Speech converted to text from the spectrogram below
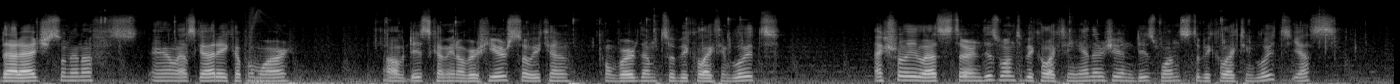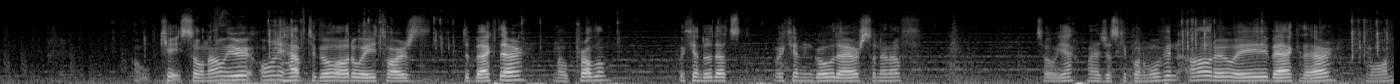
that edge soon enough and let's get a couple more of this coming over here so we can convert them to be collecting bluite. Actually, let's turn this one to be collecting energy and these ones to be collecting bluite, yes. Okay, so now we only have to go all the way towards the back there, no problem. We can do that, we can go there soon enough. So yeah, I just keep on moving all the way back there, come on.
